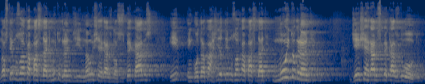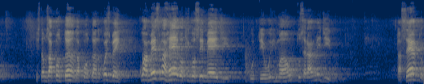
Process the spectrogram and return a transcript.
Nós temos uma capacidade muito grande de não enxergar os nossos pecados e, em contrapartida, temos uma capacidade muito grande de enxergar os pecados do outro. Estamos apontando, apontando. Pois bem, com a mesma régua que você mede o teu irmão, tu serás medido. Tá certo?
